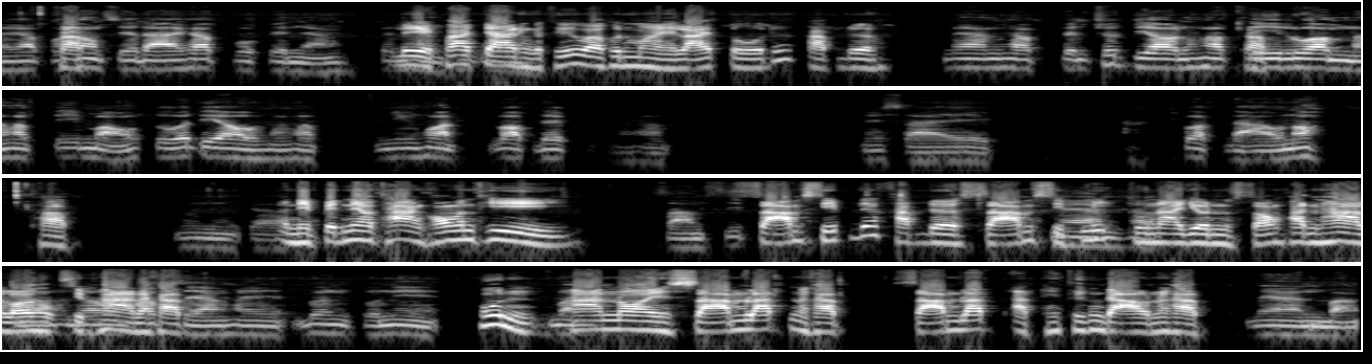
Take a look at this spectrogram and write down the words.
นะครับก็ครับต้องเสียดายครับบ่เป็นหยังป็นเลขพระอาจารย์ก็ถือว่าเพิ่นมาให้หลายตัวเด้อครับ เด้อ แม่นครับ เป็นชุดเดียวนะครับ ครับ ตีรวมนะครับ ตีเหมาตัวเดียวนะครับ ยิงฮอดรอบเด็กนะครับ ในสายพวกดาวเนาะครับ มื้อนี้ก็อันนี้เป็นแนวทางของวันที่30 30เด้อครับ เด้อ30 มิถุนายน 2565 นะครับเสียงให้เบิ่งตัวนี้ หุ้นมันฮานอย 3 รัฐนะครับ 3 รัฐอัดให้ถึงดาวนะครับ แม่นบาง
